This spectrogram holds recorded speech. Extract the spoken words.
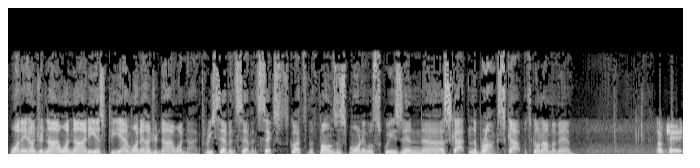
1 800 919 ESPN, 1 800 919 3776. Let's go out to the phones this morning. We'll squeeze in uh, Scott in the Bronx. Scott, what's going on, my man? Okay.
